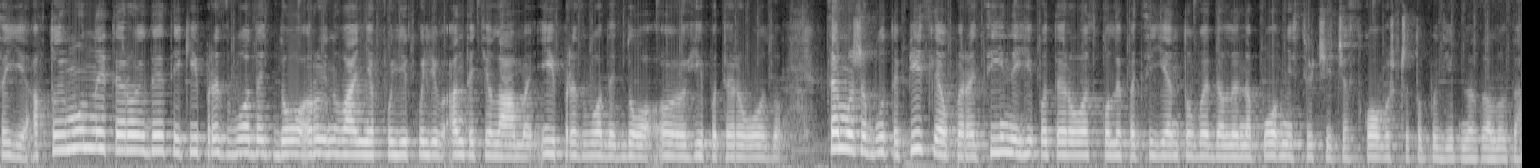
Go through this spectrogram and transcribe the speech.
це є автоімунний тироїдит, який призводить до руйнування фолікулів антитілами і призводить до е, гіпотереозу. Це може бути післяопераційний гіпотереоз, коли пацієнту видалена повністю чи частково щитоподібна залоза,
